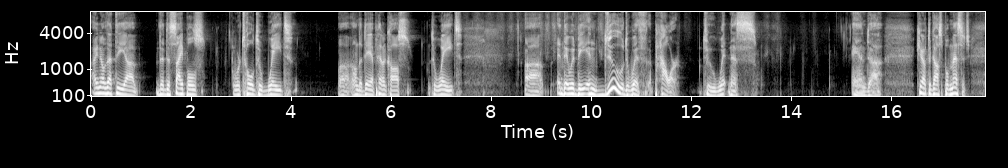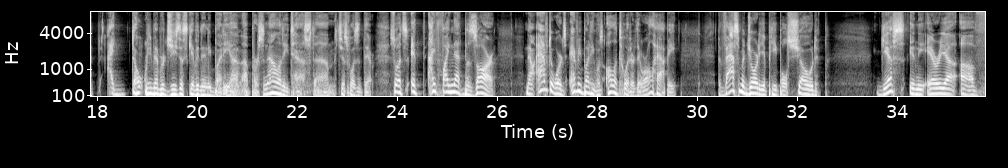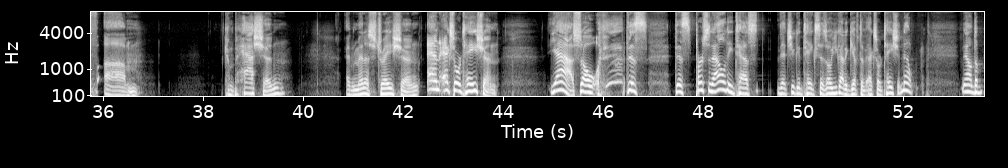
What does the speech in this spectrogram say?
I know that the uh, the disciples were told to wait uh, on the day of Pentecost to wait, uh, and they would be endued with power to witness and uh, carry out the gospel message. I don't remember Jesus giving anybody a, a personality test. Um, it just wasn't there. So it's it. I find that bizarre. Now afterwards, everybody was all on Twitter. They were all happy. The vast majority of people showed gifts in the area of um, compassion, administration, and exhortation. Yeah. So this this personality test that you could take says, "Oh, you got a gift of exhortation." Now, now the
